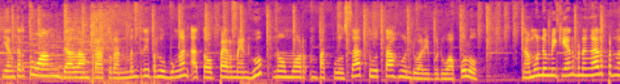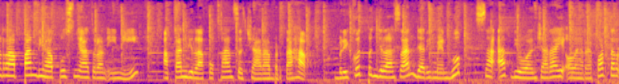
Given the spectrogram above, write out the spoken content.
yang tertuang dalam Peraturan Menteri Perhubungan atau Permenhub nomor 41 tahun 2020. Namun demikian pendengar penerapan dihapusnya aturan ini akan dilakukan secara bertahap. Berikut penjelasan dari Menhub saat diwawancarai oleh reporter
